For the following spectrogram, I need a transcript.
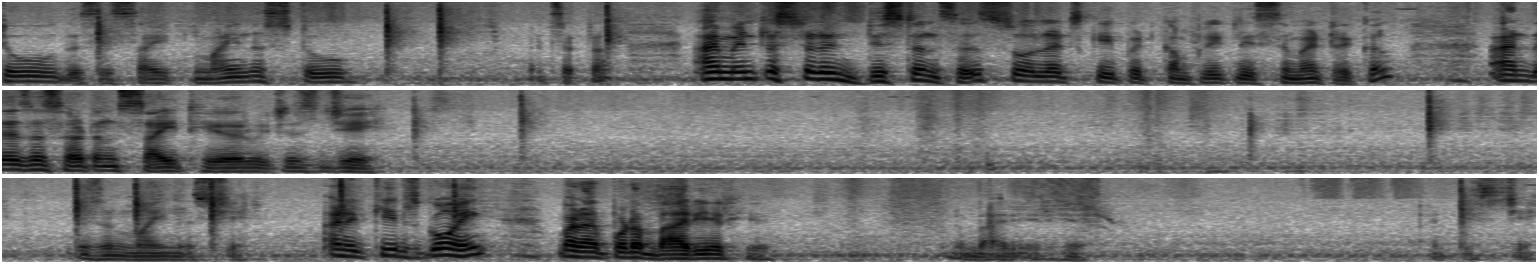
2, this is site minus 2 etc. I am interested in distances so let us keep it completely symmetrical. And there is a certain site here which is j. This is minus j. And it keeps going but I put a barrier here, a barrier here. At this j.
